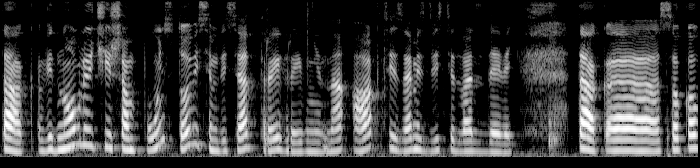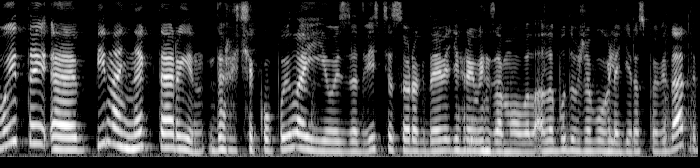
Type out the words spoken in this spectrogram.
Так, відновлюючий шампунь 183 гривні на акції замість 229. Так, е, соковитий е, піна нектарин. До речі, купила її ось за 249 гривень замовила, але буду вже в огляді розповідати.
